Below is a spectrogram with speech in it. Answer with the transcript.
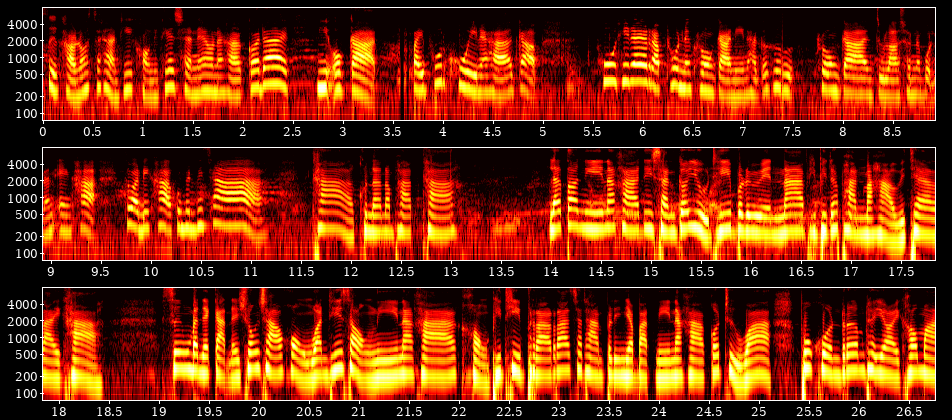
ผู้สื่อข่าวนอกสถานที่ของนิเทศชาแนลนะคะ ก็ได้มีโอกาสไปพูดคุยนะคะ กับผู้ที่ได้รับทุนในโครงการนี้นะคะ ก็คือโครงการจุฬาชนบทนั่นเองค่ะ สวัสดีค่ะ คุณเพ็ญพิชา ค่ะ คุณนันพัฒน์คะและตอนนี้นะคะดิฉันก็อยู่ที่บริเวณหน้าพิพิธภัณฑ์มหาวิทยาลัยค่ะ ซึ่งบรรยากาศในช่วงเช้าของวันที่ 2 นี้นะคะ ของพิธีพระราชทานปริญญาบัตรนี้นะคะ ก็ถือว่าผู้คนเริ่มทยอยเข้ามา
